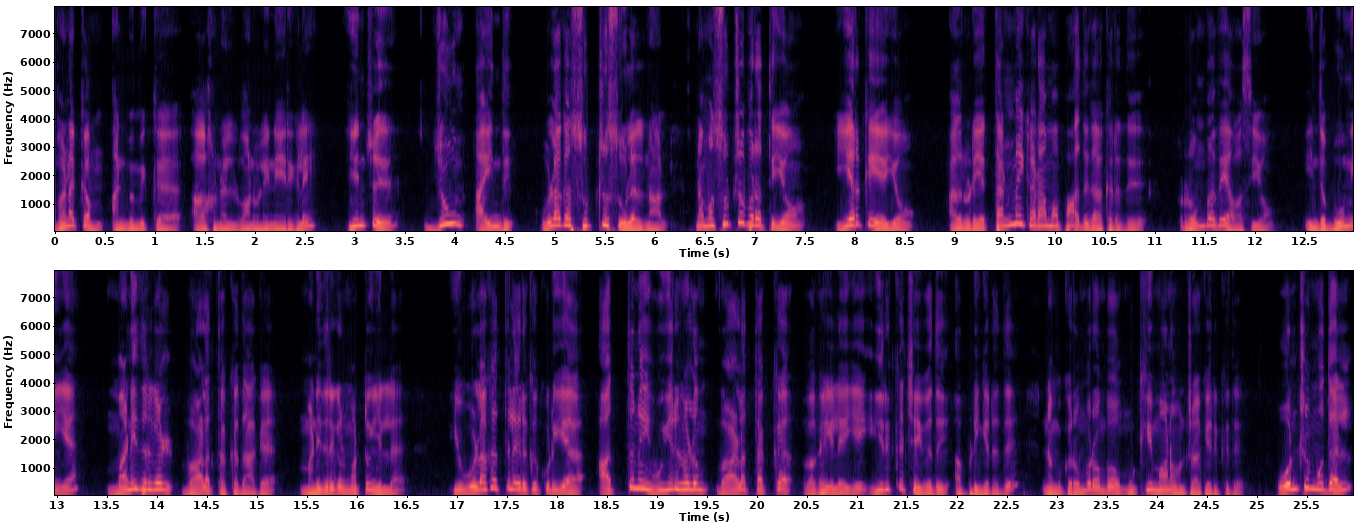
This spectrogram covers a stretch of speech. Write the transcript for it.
வணக்கம் அன்புமிக்க ஆகுநல் வானொலி நேயர்களே. இன்று ஜூன் ஐந்து உலக சுற்றுச்சூழல் நாள். நம்ம சுற்றுப்புறத்தையும் இயற்கையையும் அதனுடைய தன்மை கடாமல் பாதுகாக்கிறது ரொம்பவே அவசியம். இந்த பூமியை மனிதர்கள் வாழத்தக்கதாக மனிதர்கள் மட்டும் இல்லை இவ்வுலகத்தில் இருக்கக்கூடிய அத்தனை உயிர்களும் வாழத்தக்க வகையிலேயே இருக்கச் செய்வது அப்படிங்கிறது நமக்கு ரொம்ப ரொம்ப முக்கியமான ஒன்றாக இருக்குது. ஒன்று முதல்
